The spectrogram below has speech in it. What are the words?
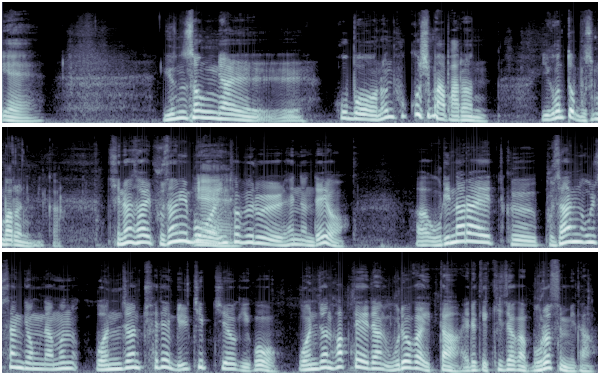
예. 윤석열 후보는 후쿠시마 발언 이건 또 무슨 발언입니까? 지난 4일 부산일보와 예. 인터뷰를 했는데요. 어, 우리나라의 그 부산, 울산, 경남은 원전 최대 밀집 지역이고 원전 확대에 대한 우려가 있다 이렇게 기자가 물었습니다.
